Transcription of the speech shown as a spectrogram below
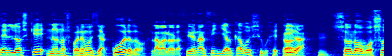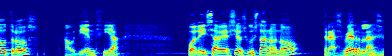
en los que no nos ponemos de acuerdo. La valoración, al fin y al cabo, es subjetiva. Claro. Solo vosotros, audiencia, podéis saber si os gustan o no tras verlas.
